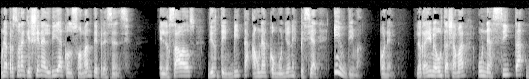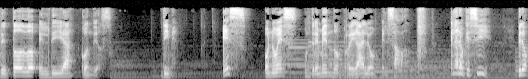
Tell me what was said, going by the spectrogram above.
Una persona que llena el día con su amante presencia. En los sábados Dios te invita a una comunión especial, íntima con Él. Lo que a mí me gusta llamar una cita de todo el día con Dios. Dime, ¿es o no es un tremendo regalo el sábado? claro que sí, pero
